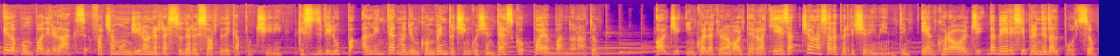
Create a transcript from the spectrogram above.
E dopo un po' di relax facciamo un giro nel resto del resort dei Cappuccini, che si sviluppa all'interno di un convento cinquecentesco poi abbandonato. Oggi, in quella che una volta era la chiesa, c'è una sala per ricevimenti e ancora oggi da bere si prende dal pozzo.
